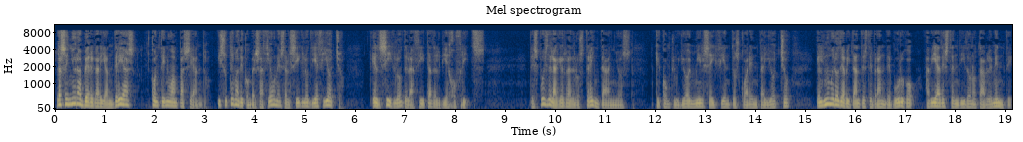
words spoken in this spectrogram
La señora Berger y Andreas continúan paseando y su tema de conversación es el siglo XVIII, el siglo de la cita del viejo Fritz. Después de la Guerra de los Treinta Años, que concluyó en 1648, el número de habitantes de Brandeburgo había descendido notablemente.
